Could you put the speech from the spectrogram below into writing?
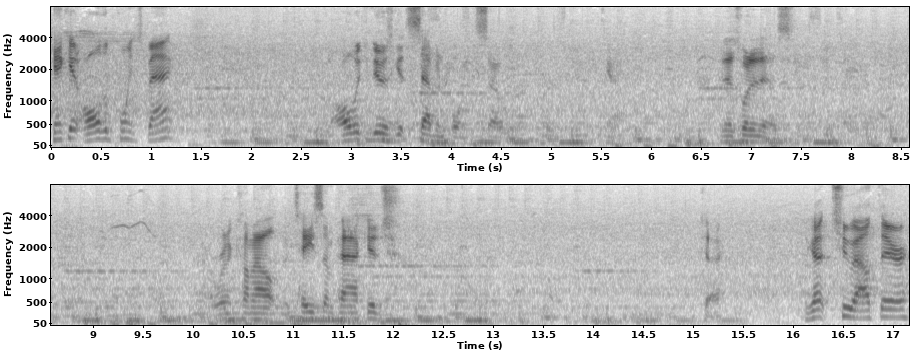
can't get all the points back. All we can do is get seven points. So, you know, it is what it is. Right, we're gonna come out the Taysom package. Okay, we got two out there,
